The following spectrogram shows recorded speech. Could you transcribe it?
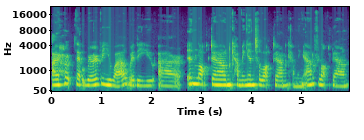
I hope that wherever you are, whether you are in lockdown, coming into lockdown, coming out of lockdown,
